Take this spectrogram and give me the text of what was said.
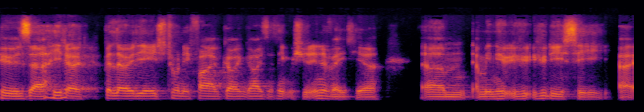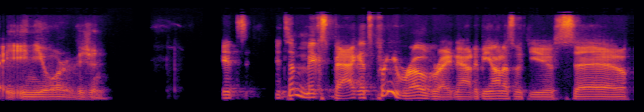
who's uh, you know below the age twenty five, going, "Guys, I think we should innovate here"? Um, I mean, who, who do you see uh, in your vision? It's it's a mixed bag. It's pretty rogue right now, to be honest with you. So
